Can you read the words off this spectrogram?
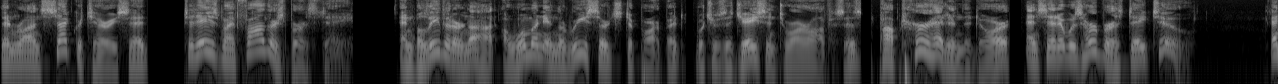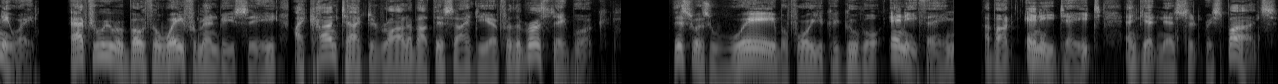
Then Ron's secretary said, Today's my father's birthday. And believe it or not, a woman in the research department, which was adjacent to our offices, popped her head in the door and said it was her birthday too. Anyway, after we were both away from NBC, I contacted Ron about this idea for the birthday book. This was way before you could Google anything about any date and get an instant response.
